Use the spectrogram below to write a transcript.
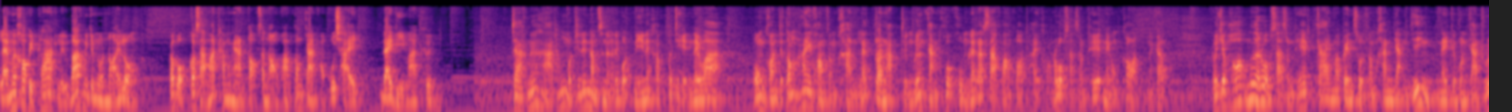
และเมื่อข้อผิดพลาดหรือบั๊กมีจำนวนน้อยลง ระบบก็สามารถทำงานตอบสนองความต้องการของผู้ใช้ได้ดีมากขึ้น จากเนื้อหาทั้งหมดที่ได้นำเสนอในบทนี้นะครับก็จะเห็นได้ว่า องค์กรจะต้องให้ความสำคัญ และตระหนักถึงเรื่องการควบคุม และรักษาความปลอดภัยของระบบสารสนเทศในองค์กรนะครับโดยเฉพาะเมื่อระบบสารสนเทศกลายมาเป็นส่วนสำคัญอย่างยิ่งในกระบวนการธุร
